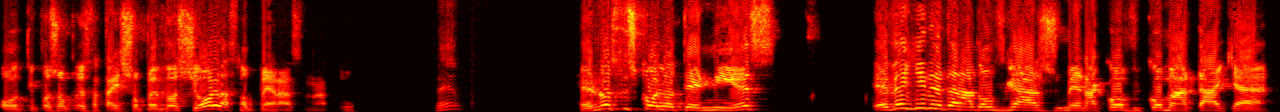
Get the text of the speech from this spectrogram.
ο τύπος ο οποίος θα τα ισοπεδώσει όλα στο πέρασμα του. Ναι. Ενώ στις κολοτενίες ε, δεν γίνεται να τον βγάζουμε να κόβει κομματάκια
